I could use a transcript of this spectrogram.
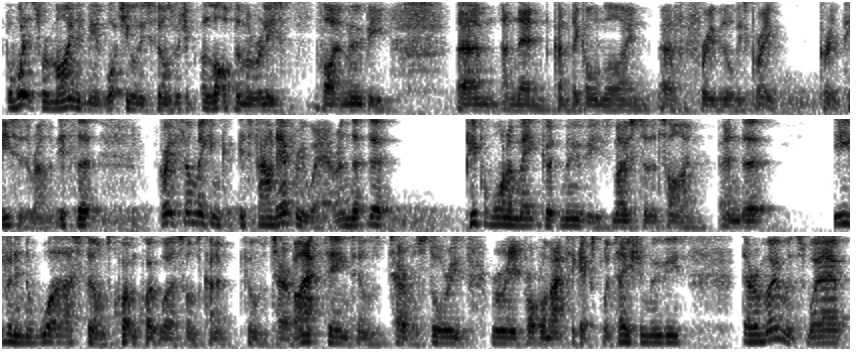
But what it's reminded me of watching all these films, which a lot of them are released via Mubi, um, and then kind of they go online uh, for free with all these great great pieces around them, is that great filmmaking is found everywhere, and that that people want to make good movies most of the time, and that even in the worst films, quote unquote worst films, kind of films with terrible acting, films with terrible stories, really problematic exploitation movies, there are moments where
